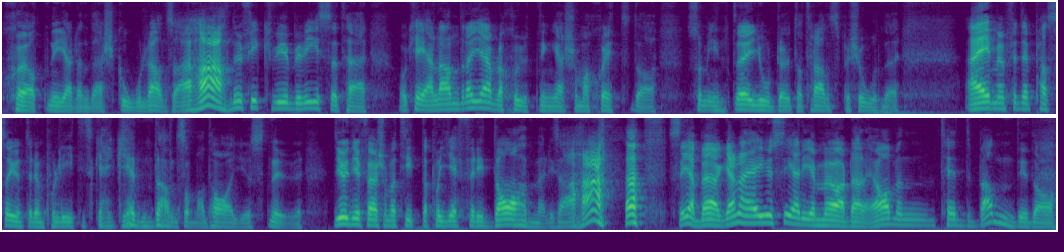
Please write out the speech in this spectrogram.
sköt ner den där skolan. Så aha, nu fick vi beviset här. Okej, alla andra jävla skjutningar som har skett då, som inte är gjorda utav transpersoner. Nej, men för det passar ju inte den politiska agendan som man har just nu. Det är ungefär som att titta på Jeffrey Dahmer. Liksom, aha! Se, bögarna är ju seriemördare. Ja, men Ted Bundy då?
